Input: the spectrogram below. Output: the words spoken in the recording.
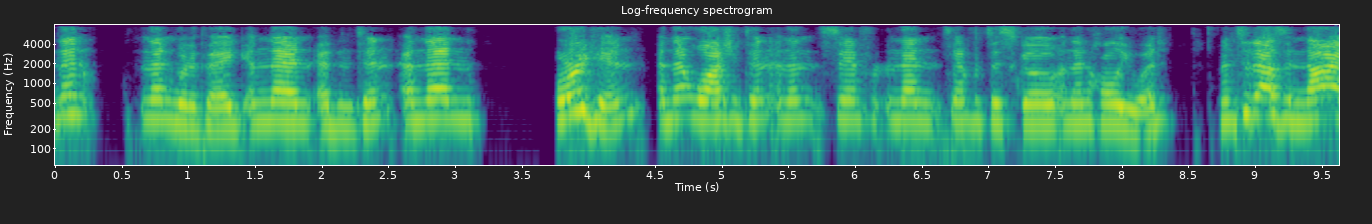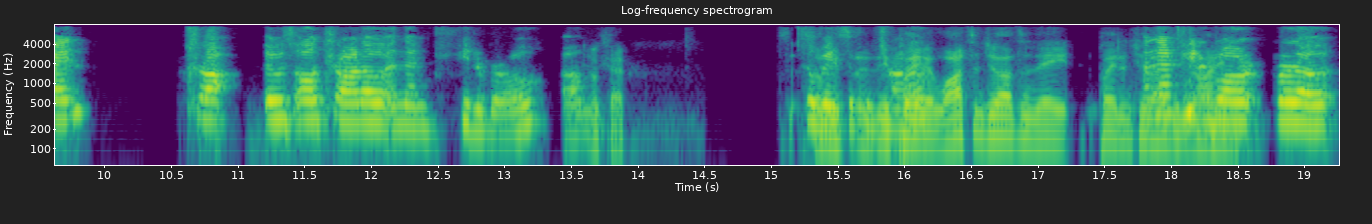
then and then Winnipeg, and then Edmonton, and then Oregon, and then Washington, and then San and then San Francisco, and then Hollywood. Then 2009, Tro- it was all Toronto, and then Peterborough. Um, Okay. So, So they, basically they Toronto. played it lots in 2008. Played in 2009, and then Peterborough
